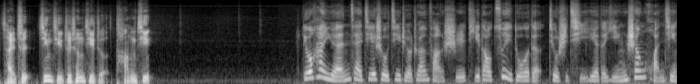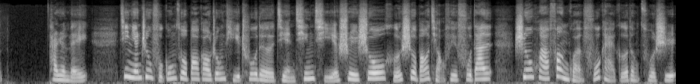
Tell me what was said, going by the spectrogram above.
采制经济之声记者唐静。刘汉元在接受记者专访时提到最多的就是企业的营商环境。他认为，今年政府工作报告中提出的减轻企业税收和社保缴费负担、深化放管服改革等措施，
